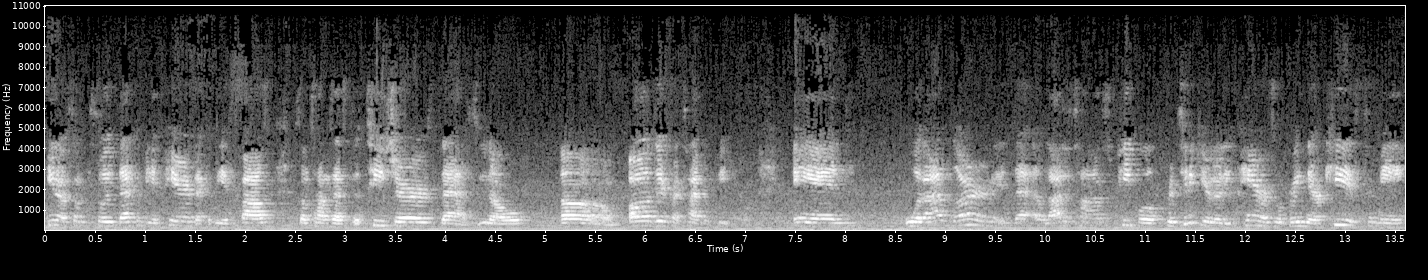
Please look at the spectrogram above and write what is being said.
you know, some, so that could be a parent, that could be a spouse. Sometimes that's the teachers, that's you know, um, all different type of people. And what I learned is that a lot of times people, particularly parents, will bring their kids to me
